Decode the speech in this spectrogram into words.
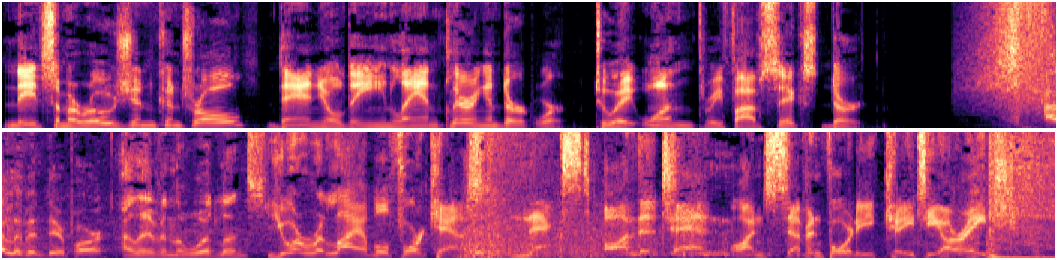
Need some erosion control? Daniel Dean Land Clearing and Dirt Work. 281 356 DIRT. I live in Deer Park. I live in the Woodlands. Your reliable forecast next on the 10 on 740 KTRH.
